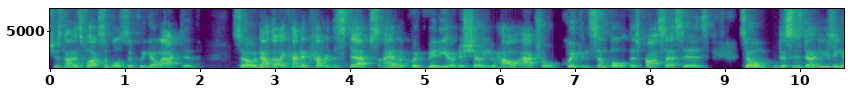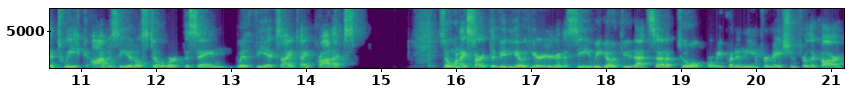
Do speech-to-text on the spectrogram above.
just not as flexible as if we go active so now that I kind of covered the steps, I have a quick video to show you how actual quick and simple this process is. So this is done using a TwK. Obviously, it'll still work the same with VXI type products. So when I start the video here, you're going to see we go through that setup tool where we put in the information for the car.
